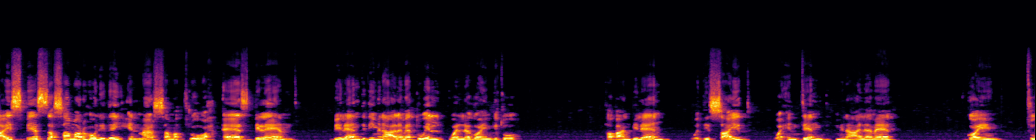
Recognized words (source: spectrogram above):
I spaced the summer holiday in مرسى مطروح as planned planned دي من علامات will ولا going to طبعا plan و decide و intend من علامات going to.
